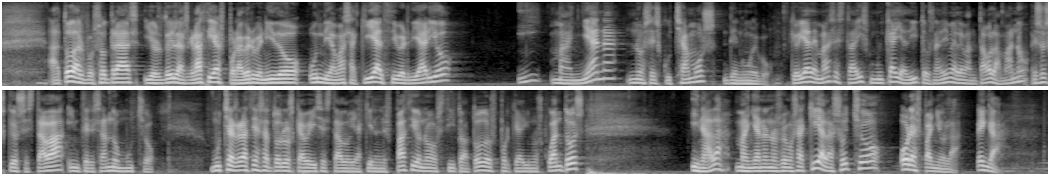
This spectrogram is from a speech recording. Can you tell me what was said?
a todas vosotras, y os doy las gracias por haber venido un día más aquí al Ciberdiario. Y mañana nos escuchamos de nuevo. Que hoy además estáis muy calladitos, nadie me ha levantado la mano. Eso es que os estaba interesando mucho. Muchas gracias a todos los que habéis estado hoy aquí en el espacio. No os cito a todos porque hay unos cuantos. Y nada, mañana nos vemos aquí a las 8 hora española. Venga,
